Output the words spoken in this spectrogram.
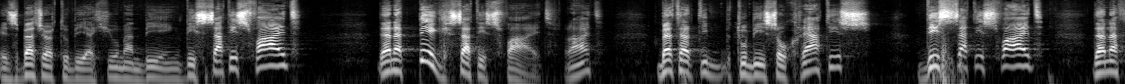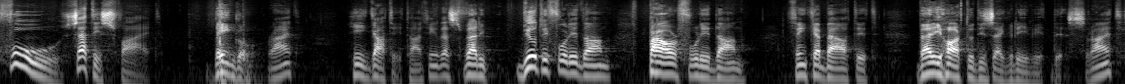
It's better to be a human being dissatisfied than a pig satisfied, right? Better to be Socrates, dissatisfied, than a fool satisfied. Bingo, right? He got it. I think that's very beautifully done, powerfully done. Think about it. Very hard to disagree with this, right?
